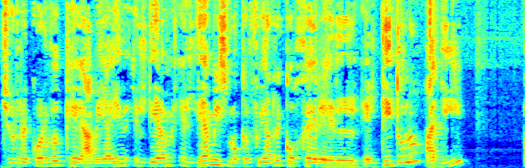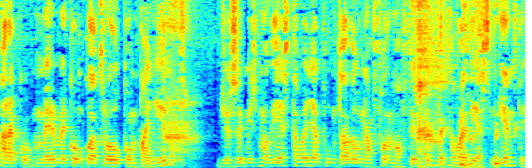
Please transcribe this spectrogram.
Yo recuerdo que había ido el día, el día mismo que fui a recoger el, el título allí para comerme con cuatro compañeros. Yo ese mismo día estaba ya apuntada a una formación que empezaba el día siguiente.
